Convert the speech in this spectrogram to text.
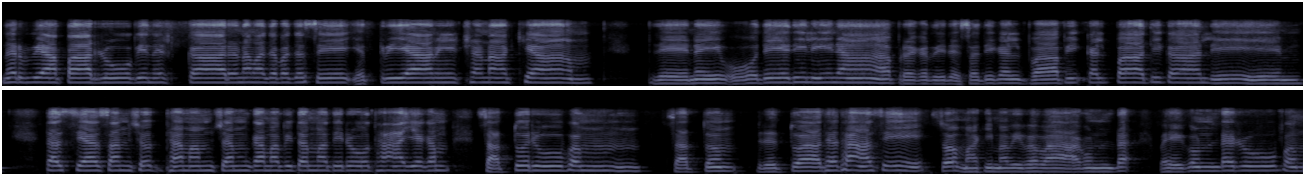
നിർവ്യാപാരോപി നിഷ്കാരണമജപജസേ യത്ക്രിയാമീക്ഷണാഖ്യാം. തേനൈവോദേതി പ്രകൃതിരസതി കൽപ്പാപി കൽപ്പാതി കാലേ തസ്യ സംശുദ്ധമംശം കമപി തമതിരോധായകം സത്വരൂപം സത്വം ധൃത്വാ ദധാസേ സ്വമഹിമ വിഭവാകുണ്ട വൈകുണ്ഠരൂപം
